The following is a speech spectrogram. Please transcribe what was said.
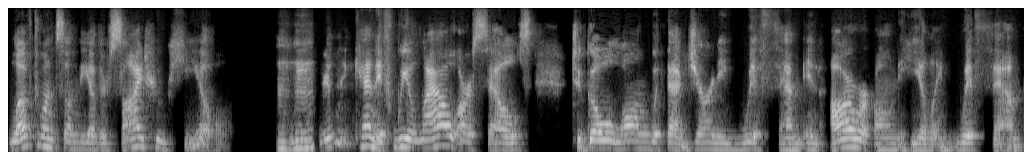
loved ones on the other side who heal. Mm-hmm. We really can if we allow ourselves to go along with that journey with them in our own healing with them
